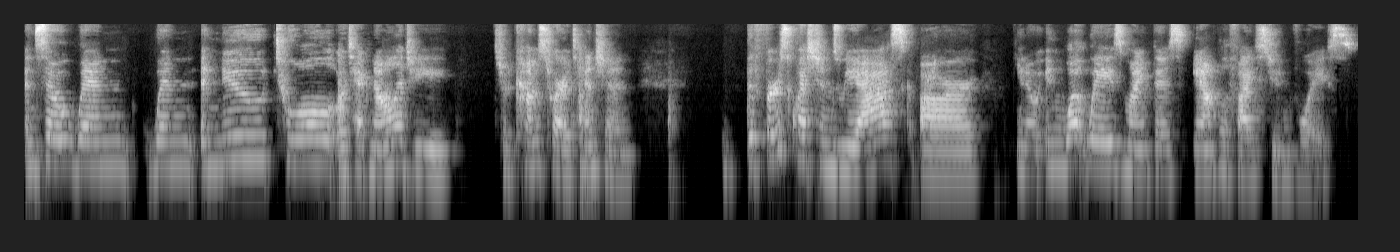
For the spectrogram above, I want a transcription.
And so when when a new tool or technology sort of comes to our attention, the first questions we ask are, you know, in what ways might this amplify student voice?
